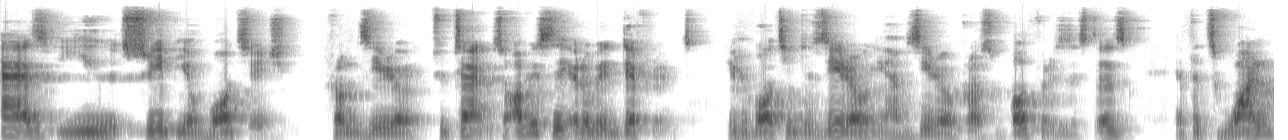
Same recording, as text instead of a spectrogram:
as you sweep your voltage from 0 to 10. So obviously it'll be different. If your voltage is 0, you have 0 across both resistors. If it's 1,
